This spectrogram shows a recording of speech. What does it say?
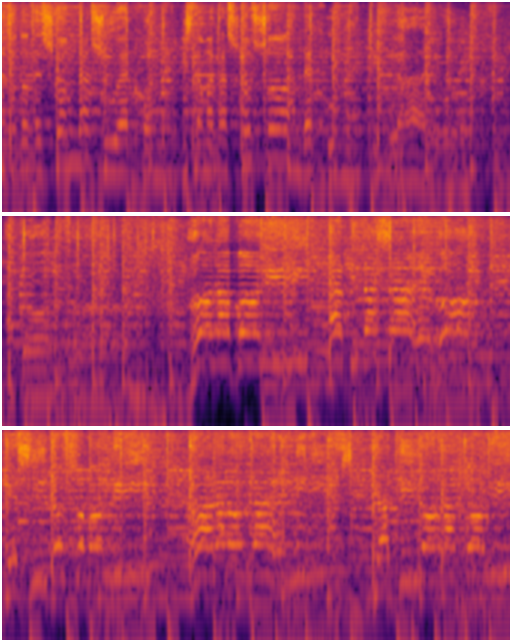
Όσο το θες κοντά σου έρχομαι. Μη σταματάς κι όσο αντέχουμε τυφλά εγώ ακολουθώ Όλα πολύ αντίθασα εγώ Και εσύ τόσο πολύ Ανάλογα εμείς Γιατί όλα πολύ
